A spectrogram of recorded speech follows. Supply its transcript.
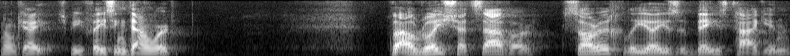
Okay, should be facing downward. V'al roish ha'atzavar sarich liyoiz beis tagin,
